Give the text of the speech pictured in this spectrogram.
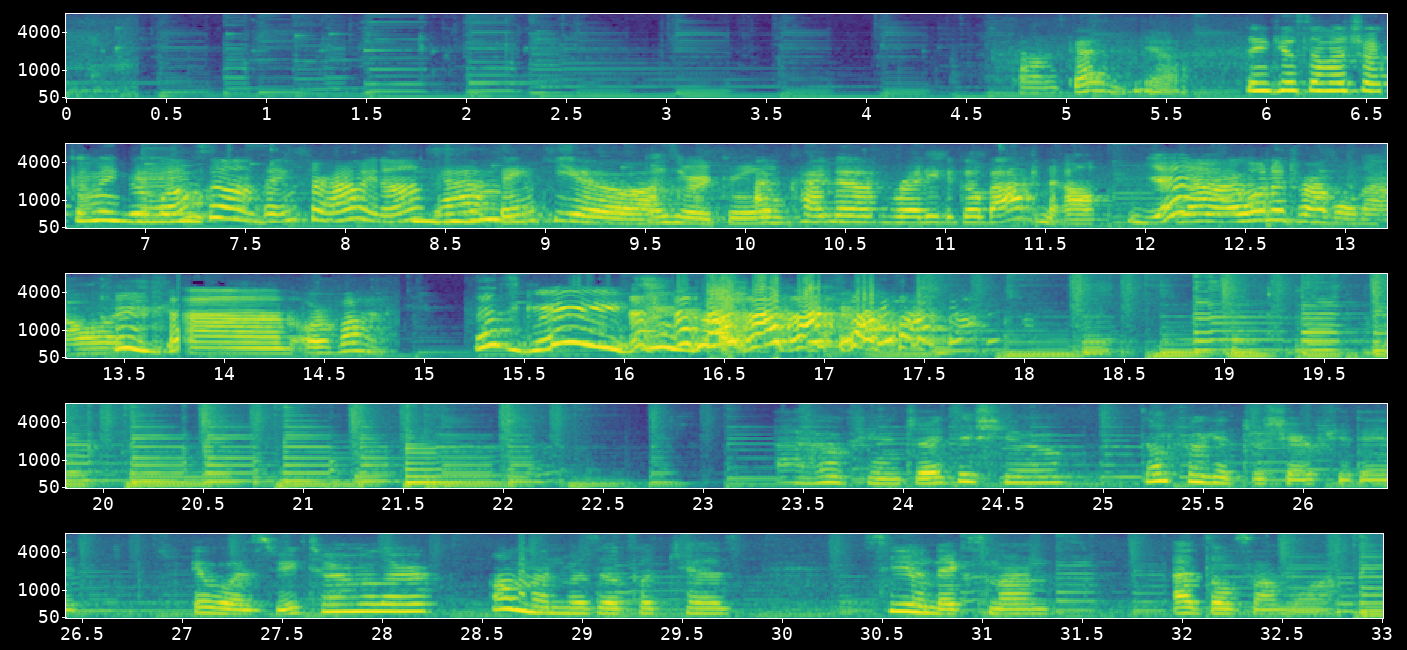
Sounds good. Yeah. Thank you so much for coming, You're guys. welcome. Thanks for having us. Yeah, thank you. That's very cool. I'm kind of ready to go back now. Yeah, yeah I want to travel now. Um, au revoir. That's great. I hope you enjoyed the show. Don't forget to share if you did. It was Victoria Muller on Mademoiselle Podcast. See you next month. À dans un mois.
